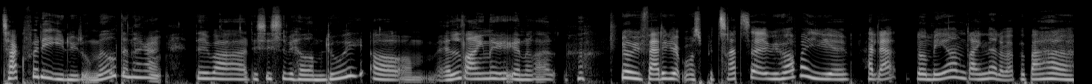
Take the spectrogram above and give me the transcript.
Tak fordi I lyttede med den her gang. Det var det sidste, vi havde om Louis, og om alle drengene generelt. Nu har vi færdiggjort vores portrætserie. Vi håber, I øh, har lært noget mere om drengene, eller i hvert fald bare har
